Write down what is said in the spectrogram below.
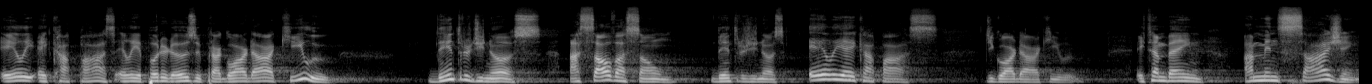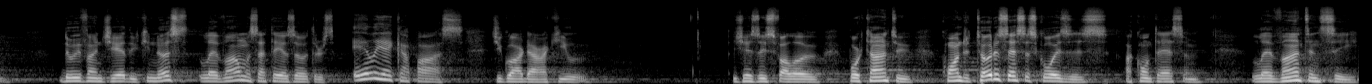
Ele é capaz, Ele é poderoso para guardar aquilo dentro de nós, a salvação dentro de nós. Ele é capaz de guardar aquilo. E também a mensagem do Evangelho que nós levamos até os outros, Ele é capaz de guardar aquilo. Jesus falou: portanto, quando todas essas coisas acontecem, levantem-se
